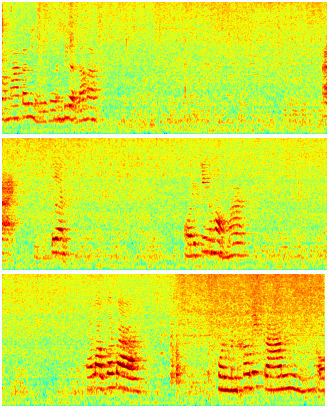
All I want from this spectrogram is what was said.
มาม่าก็เหนียวเลยมันเดือดแล้วค่ะไอ้เพื่อน โอ้ยกลินหอมมาก แล้วเราก็จะคนมันเข้าด้วยกัน โอ้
